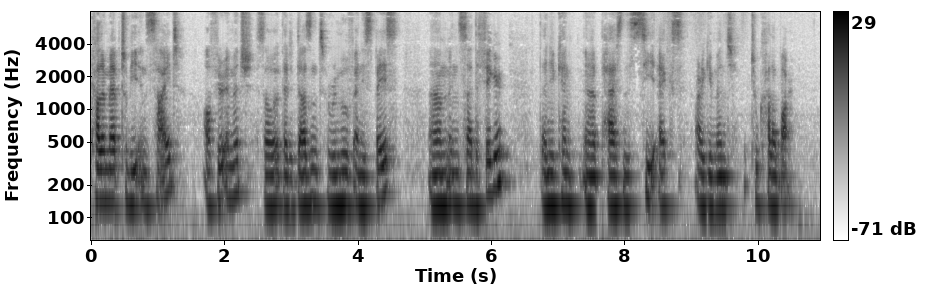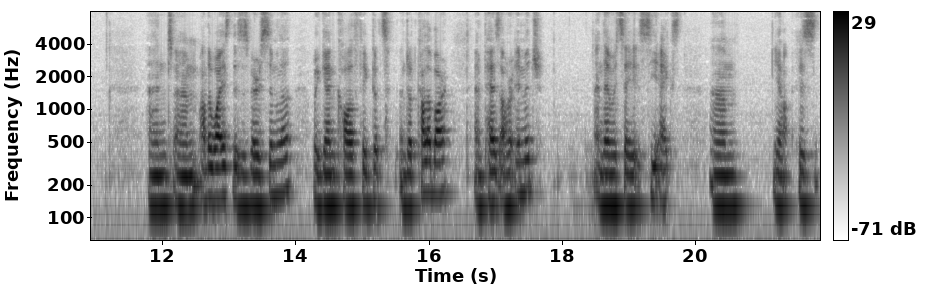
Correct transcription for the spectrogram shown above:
color map to be inside of your image so that it doesn't remove any space um, inside the figure, then you can uh, pass the CX argument to color bar. And um, otherwise, this is very similar. We again call fig.colorbar and pass our image, and then we say CX um, yeah, is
